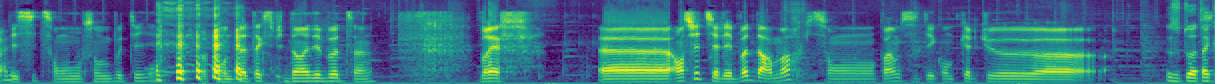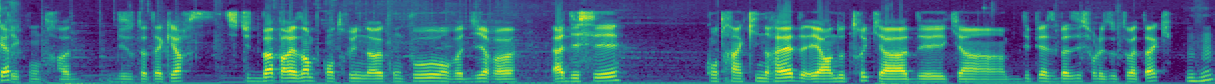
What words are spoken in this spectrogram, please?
Ah, les sites sont, sont embouteillés. je recommande l'attaque speed dans les bots. Hein. Bref. Euh, ensuite, il y a les bots d'armor qui sont. Par exemple, si t'es contre quelques. Euh, auto-attaqueurs contre euh, des auto-attaqueurs. Si tu te bats par exemple contre une euh, compo, on va dire ADC, contre un Kinred et un autre truc qui a, des, qui a un DPS basé sur les auto-attaques, mhm.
